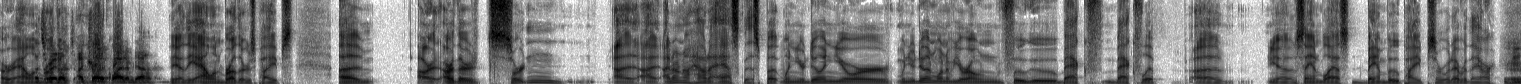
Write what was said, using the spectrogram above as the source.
or allen that's brothers. right I, I try to quiet them down. Yeah the allen brothers pipes. Um, are are there certain I, I don't know how to ask this, but when you're doing your when you're doing one of your own fugu back backflip, uh, you know, sandblast bamboo pipes or whatever they are, mm-hmm.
